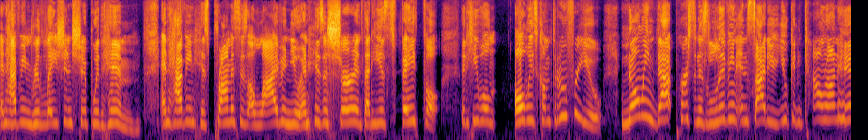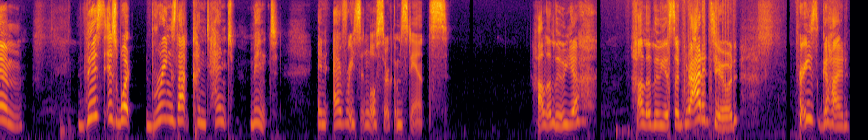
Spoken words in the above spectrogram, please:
and having relationship with him and having his promises alive in you and his assurance that he is faithful, that he will always come through for you. Knowing that person is living inside of you, you can count on him. This is what brings that contentment in every single circumstance. Hallelujah. Hallelujah. So, gratitude, praise God.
